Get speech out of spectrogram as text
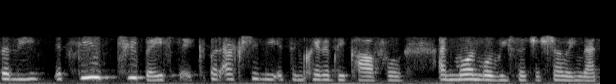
silly, it seems too basic, but actually it's incredibly powerful and more and more research is showing that,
